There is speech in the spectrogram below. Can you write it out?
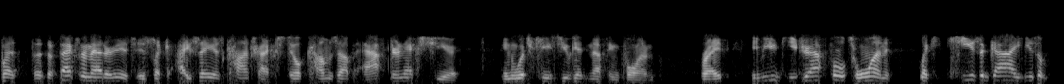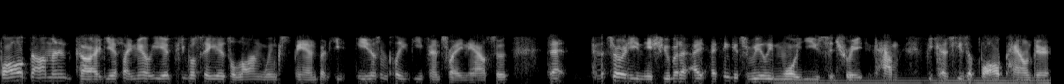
But the, the fact of the matter is, is like Isaiah's contract still comes up after next year, in which case you get nothing for him, right? If you you draft Fultz one, like he's a guy, he's a ball dominant guard. Yes, I know he people say he has a long wingspan, but he he doesn't play defense right now, so that that's already an issue, but I, I think it's really more usage rate how because he's a ball pounder,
